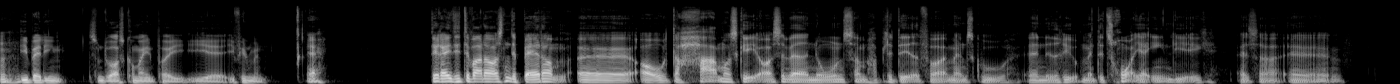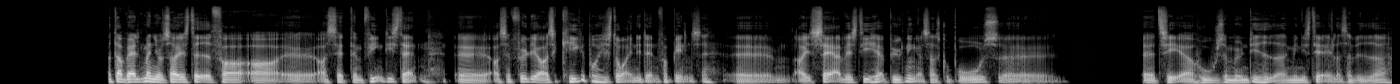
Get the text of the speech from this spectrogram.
mm-hmm. i Berlin, som du også kommer ind på i, i, øh, i filmen. Ja. Det er rigtigt, det var der også en debat om, øh, og der har måske også været nogen, som har plæderet for, at man skulle øh, nedrive men det tror jeg egentlig ikke. Altså, øh, og der valgte man jo så i stedet for at, øh, at sætte dem fint i stand, øh, og selvfølgelig også kigge på historien i den forbindelse. Øh, og især hvis de her bygninger så skulle bruges øh, øh, til at huse myndigheder, ministerier og så videre,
